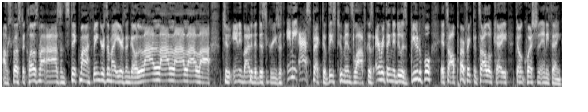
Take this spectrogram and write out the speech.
I'm supposed to close my eyes and stick my fingers in my ears and go la la la la la to anybody that disagrees with any aspect of these two men's life because everything they do is beautiful. It's all perfect. It's all okay. Don't question anything.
